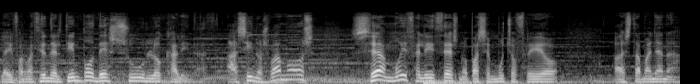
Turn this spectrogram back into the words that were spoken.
la información del tiempo de su localidad. Así nos vamos, sean muy felices, no pasen mucho frío. Hasta mañana.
